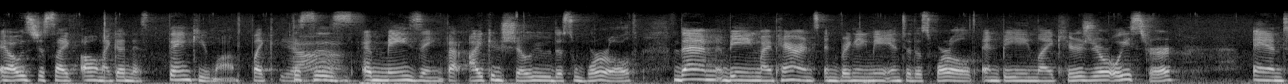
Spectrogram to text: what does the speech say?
I was just like, oh my goodness, thank you, mom. Like, this is amazing that I can show you this world. Them being my parents and bringing me into this world and being like, here's your oyster. And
